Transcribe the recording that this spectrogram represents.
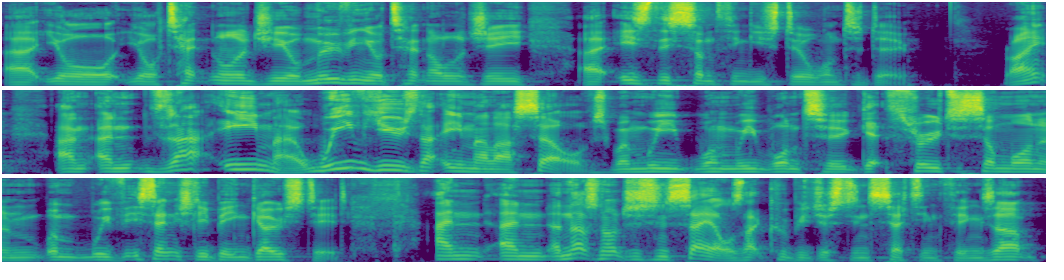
uh, your your technology or moving your technology. Uh, is this something you still want to do? Right? And and that email, we've used that email ourselves when we when we want to get through to someone and when we've essentially been ghosted. And and and that's not just in sales, that could be just in setting things up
